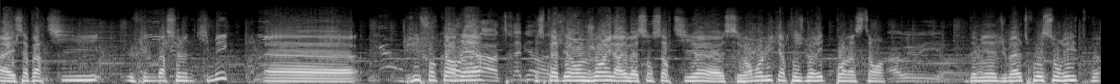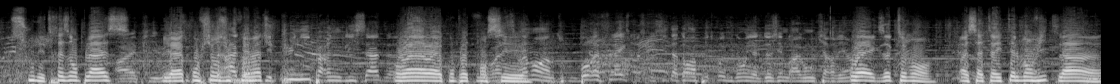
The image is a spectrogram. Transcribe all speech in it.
Allez, c'est parti. Le Fling Barcelone qui met euh, Griff en Oh corner. bien. c'est pas dérangeant, il arrive à s'en sortir. euh, c'est vraiment lui qui impose le rythme pour l'instant. Ah oui, oui. euh, Damien a du mal à trouver son rythme. Soon est très en place. ah, puis, il a la confiance du premier match. qui est puni par une glissade. Ouais, ouais, complètement. C'est vraiment un beau réflexe parce que si t'attends un peu trop, évidemment, il y a le deuxième dragon qui revient. Ouais, exactement. Ouais, ça atterrit tellement vite là.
